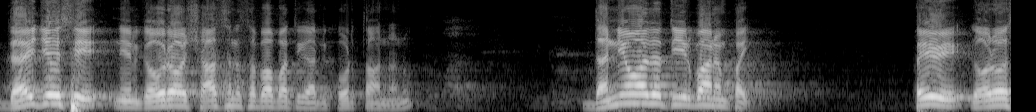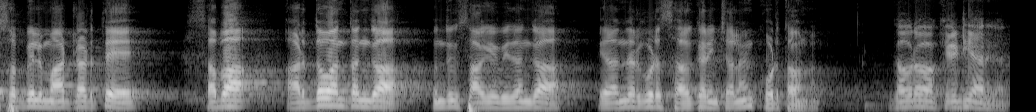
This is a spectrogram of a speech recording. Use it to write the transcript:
దయచేసి నేను గౌరవ శాసనసభాపతి గారిని కోరుతా ఉన్నాను. ధన్యవాద తీర్మానంపై పై గౌరవ సభ్యులు మాట్లాడితే సభ అర్థవంతంగా ముందుకు సాగే విధంగా మీరందరూ కూడా సహకరించాలని కోరుతా ఉన్నాను. గౌరవ కేటీఆర్ గారు.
